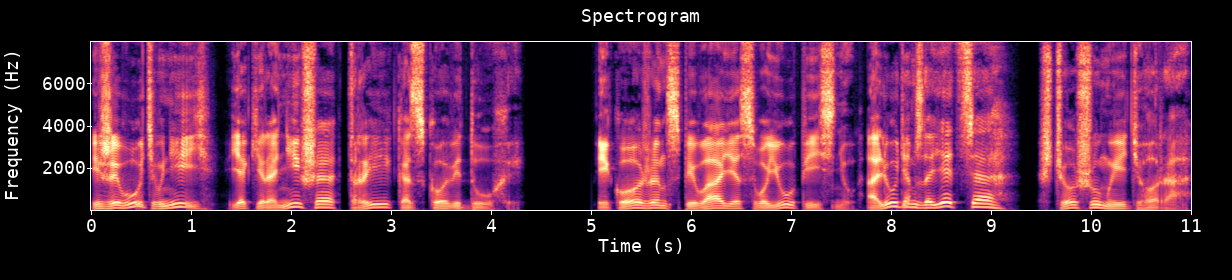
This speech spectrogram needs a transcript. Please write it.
і живуть в ній, як і раніше, три казкові духи. І кожен співає свою пісню, а людям здається, що шумить гора.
